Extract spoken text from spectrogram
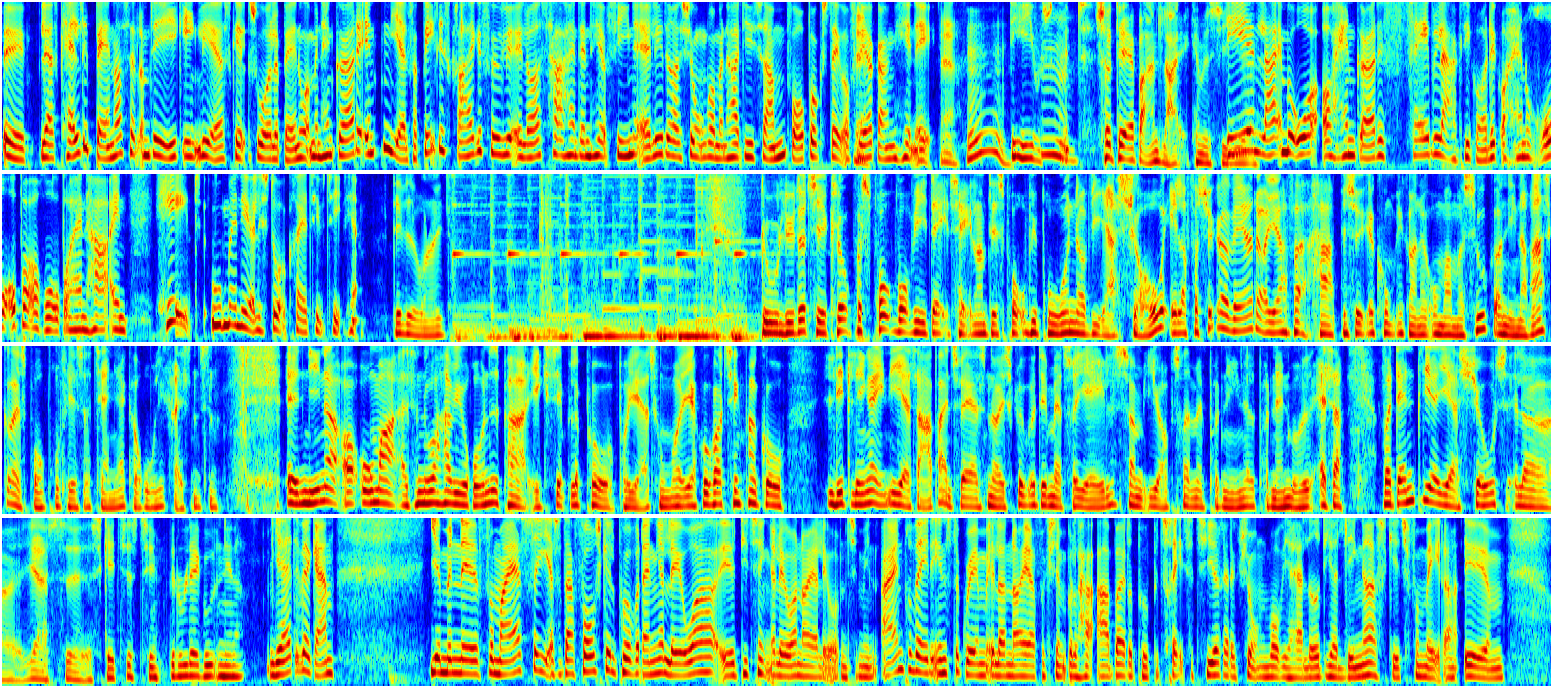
øh, lad os kalde det banner, selvom det ikke egentlig er skældsord eller banord, men han gør det enten i alfabetisk rækkefølge, eller også har han den her fine alliteration, hvor man har de samme forbogstaver flere ja. gange henad. Ja. Mm. Det er jo skønt. Mm. Så det er bare en leg, kan man sige. Det er en leg med ord, og han gør det fabelagtigt godt, ikke? og han råber og råber. Han har en helt umanerlig stor kreativitet her. Det er vidunderligt. Du lytter til Klog på Sprog, hvor vi i dag taler om det sprog, vi bruger, når vi er sjove eller forsøger at være det. Og jeg har besøg af komikerne Omar Masuk og Nina Rask og sprogprofessor Tanja Karoli Christensen. Øh, Nina og Omar, altså nu har vi jo rundet et par eksempler på, på jeres humor. Jeg kunne godt tænke mig at gå lidt længere ind i jeres arbejdsværelse, når I skriver det materiale, som I optræder med på den ene eller på den anden måde. Altså, hvordan bliver jeres shows eller jeres øh, sketches til? Vil du lægge ud, Nina? Ja, det vil jeg gerne. Jamen øh, for mig at se, altså der er forskel på, hvordan jeg laver øh, de ting, jeg laver, når jeg laver dem til min egen private Instagram, eller når jeg for eksempel har arbejdet på P3 Satire-redaktionen, hvor vi har lavet de her længere sketchformater. Øh,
